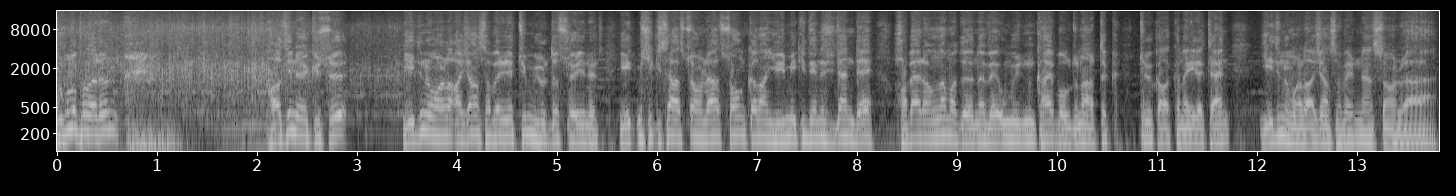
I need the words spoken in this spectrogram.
Dumlupınar'ın hazin öyküsü 7 numaralı ajans haberiyle tüm yurda söylenir. 72 saat sonra son kalan 22 denizciden de haber anlamadığını ve umudunun kaybolduğunu artık Türk halkına ileten 7 numaralı ajans haberinden sonra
